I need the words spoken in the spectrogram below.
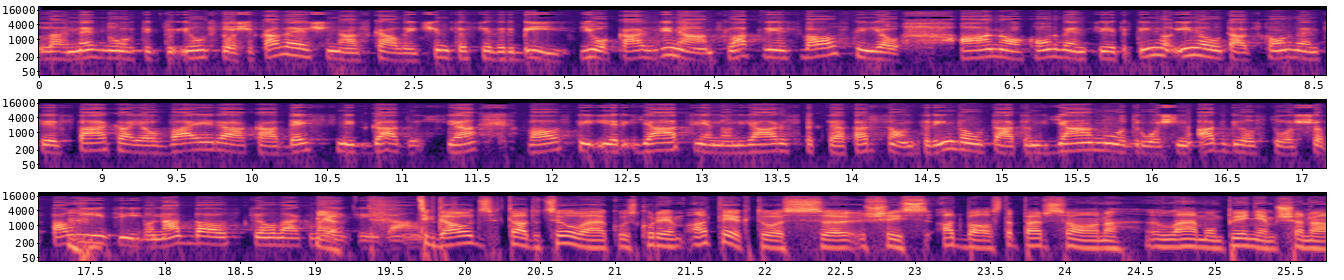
lai nenotiktu ilgstoša kavēšanās, kā līdz šim tas jau ir bijis. Jo, kā zināms, Latvijas valstī jau ANO konvencija pret invaliditātes konvencija ir spēkā jau vairāk kā desmit gadus. Ja? Valstī ir jāciena un jārespektē personas ar invaliditāti un jānodrošina atbilstoša palīdzība un atbalsts cilvēku vajadzībām vajadzīgām. Cik daudz tādu cilvēku, uz kuriem attiektos eh, šis atbalsta persona lēmumu pieņemšanā?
